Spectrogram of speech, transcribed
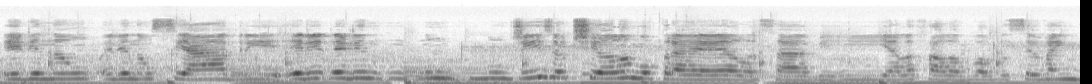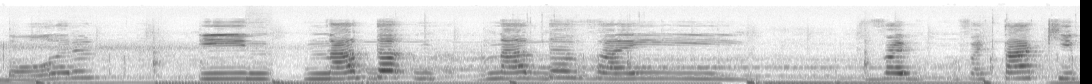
ele não, ele não se abre, ele, ele não, não diz eu te amo pra ela, sabe? E ela fala, você vai embora e nada, nada vai. vai vai estar tá aqui,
